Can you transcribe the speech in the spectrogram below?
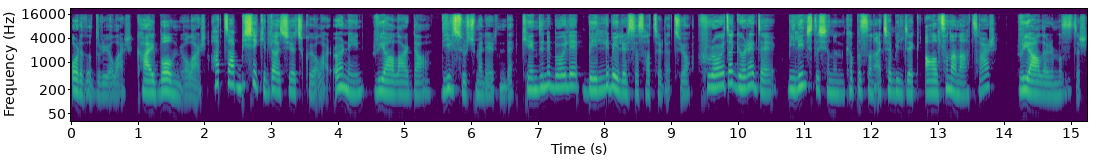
orada duruyorlar, kaybolmuyorlar. Hatta bir şekilde açığa çıkıyorlar. Örneğin rüyalarda, dil sürçmelerinde kendini böyle belli belirsiz hatırlatıyor. Freud'a göre de bilinç dışının kapısını açabilecek altın anahtar rüyalarımızdır.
